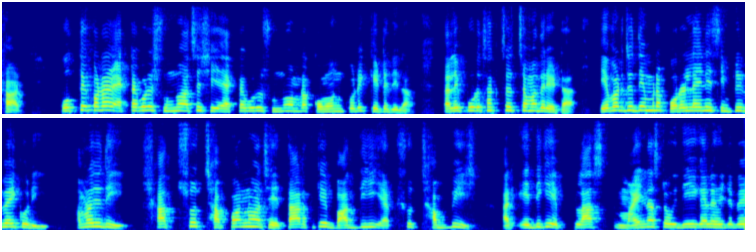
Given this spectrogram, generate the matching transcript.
ষাট। প্রত্যেক কটার একটা করে শূন্য আছে, সেই একটা করে শূন্য আমরা কমন করে কেটে দিলাম। তাহলে পড়ে থাকছে হচ্ছে আমাদের এটা। এবার যদি আমরা পরের লাইনে সিম্পলিফাই করি, আমরা যদি সাতশো ছাপ্পান্ন আছে, তার থেকে বাদ দিই একশো ছাব্বিশ আর এদিকে প্লাস মাইনাসটা ওই দিকে গেলে হয়ে যাবে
